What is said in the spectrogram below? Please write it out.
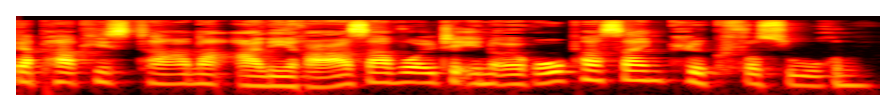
Der Pakistaner Ali Raza wollte in Europa sein Glück versuchen.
